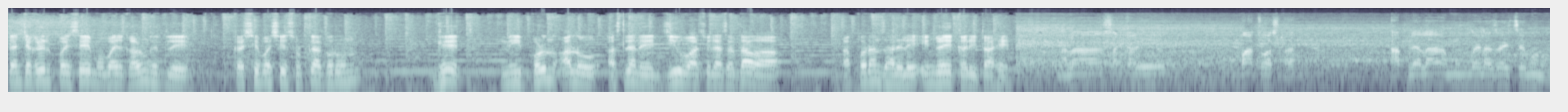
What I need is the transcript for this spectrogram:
त्यांच्याकडील पैसे मोबाईल काढून घेतले. कसेबसे सुटका करून घेत मी पळून आलो असल्याने जीव वाचविल्याचा दावा अपहरण झालेले इंगळे करीत आहेत. मला सकाळी पाच वाजता आपल्याला मुंबईला जायचं आहे म्हणून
